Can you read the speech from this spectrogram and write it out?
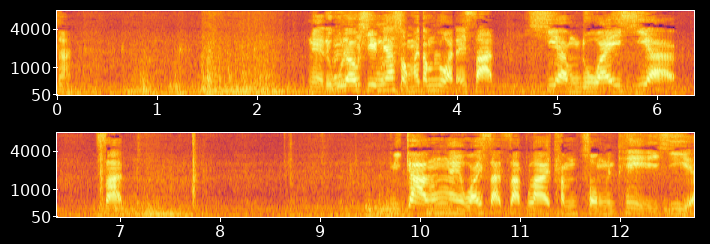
สัตว์ เนี่ยเดี๋ยวกูจะเอาคลิปเนี้ยส่งให้ตำรวจไอสัตว์เชี่ยมึงดูไว้ไอ้เชี่ยสัตว์มี กล้ามยังไงไว้สัตว์สักลายทำทรงเป็นเท่ไอ้เหี้ย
